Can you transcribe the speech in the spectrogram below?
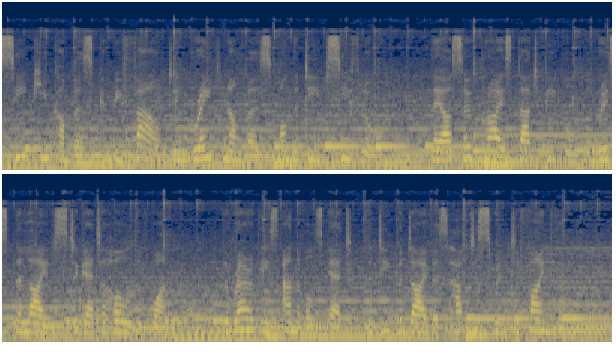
Sea cucumbers can be found in great numbers on the deep sea floor. They are so prized that people will risk their lives to get a hold of one. The rarer these animals get, the deeper divers have to swim to find them.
